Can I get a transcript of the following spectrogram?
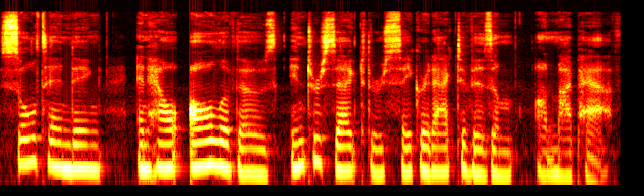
soul tending, and how all of those intersect through sacred activism on my path.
